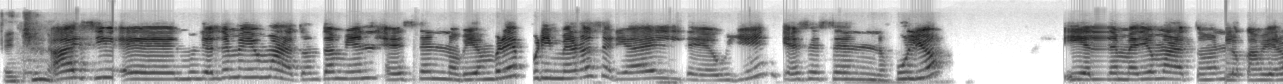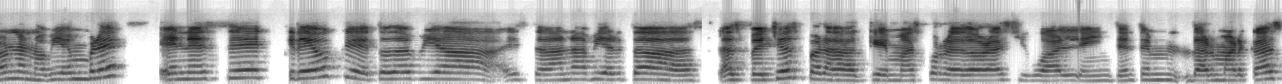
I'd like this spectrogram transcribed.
en China. Ay, sí, el mundial de medio maratón también es en noviembre. Primero sería el de Eugene, que ese es en julio, y el de medio maratón lo cambiaron a noviembre en ese creo que todavía están abiertas las fechas para que más corredoras igual le intenten dar marcas.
